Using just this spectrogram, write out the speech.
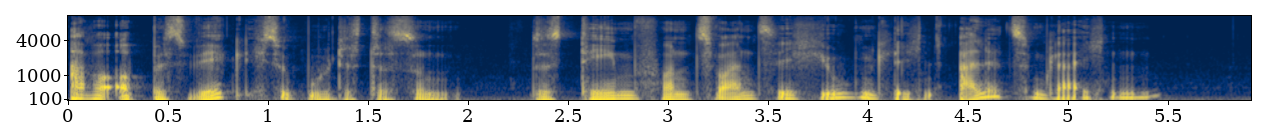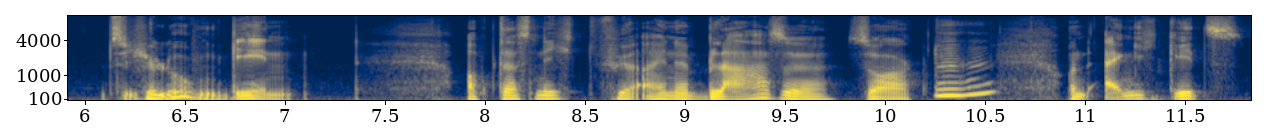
Aber ob es wirklich so gut ist, dass so ein System von 20 Jugendlichen alle zum gleichen Psychologen gehen, ob das nicht für eine Blase sorgt. Und eigentlich geht's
